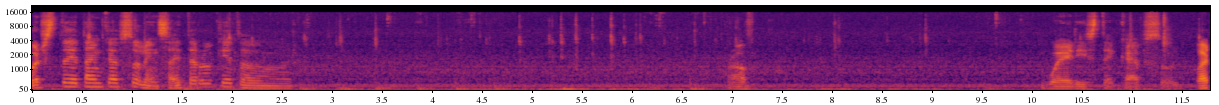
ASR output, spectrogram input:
Where's the time capsule? Inside the rocket or? Rob? Where is the capsule? What?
